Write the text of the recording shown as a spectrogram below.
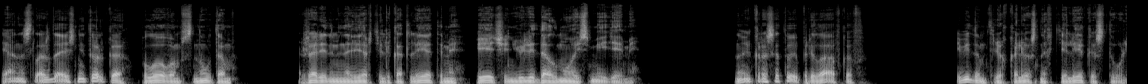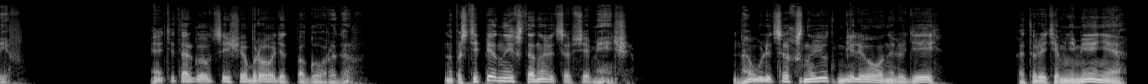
я наслаждаюсь не только пловом с нутом, жареными на вертеле котлетами, печенью или долмой с мидиями, но и красотой прилавков, и видом трехколесных телег и стульев. Эти торговцы еще бродят по городу, но постепенно их становится все меньше. На улицах снуют миллионы людей, которые, тем не менее,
